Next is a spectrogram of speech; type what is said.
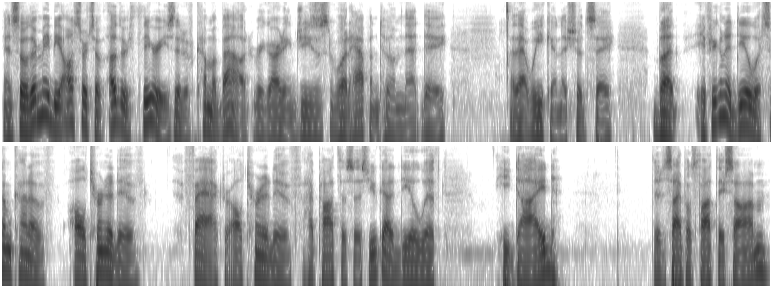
And so there may be all sorts of other theories that have come about regarding Jesus and what happened to him that day, that weekend, I should say. But if you're going to deal with some kind of alternative fact or alternative hypothesis, you've got to deal with he died, the disciples thought they saw him,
